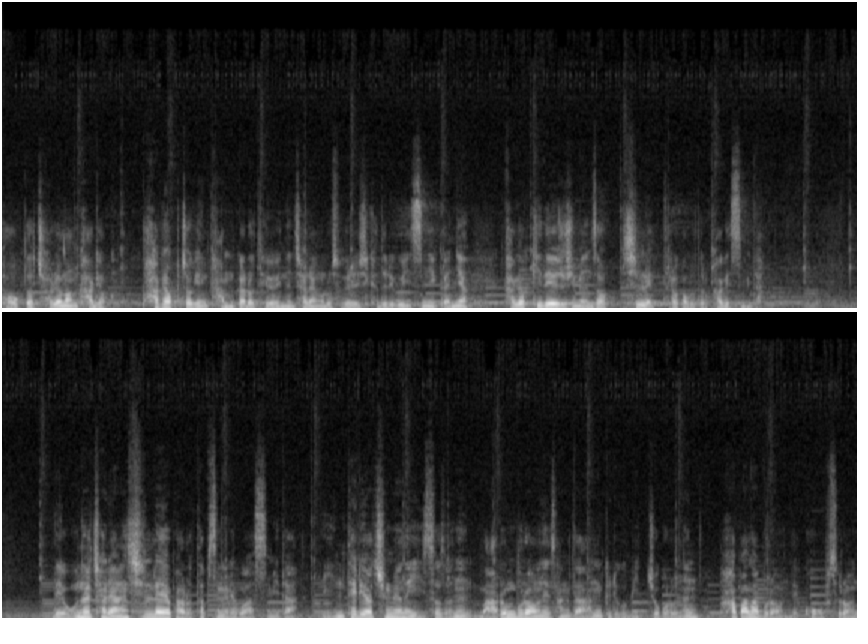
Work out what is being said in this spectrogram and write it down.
더욱더 저렴한 가격, 파격적인 감가로 되어 있는 차량으로 소개를 시켜드리고 있으니까요. 가격 기대해 주시면서 실내 들어가 보도록 하겠습니다. 네, 오늘 차량 실내에 바로 탑승을 해보았습니다. 네, 인테리어 측면에 있어서는 마룬 브라운의 상단 그리고 밑쪽으로는 하바나 브라운, 네, 고급스러운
